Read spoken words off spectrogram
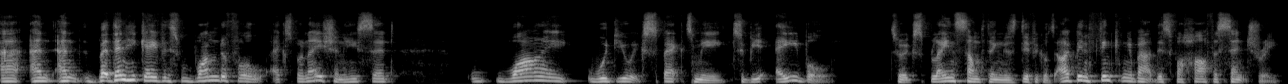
Uh, and, and, but then he gave this wonderful explanation. He said, why would you expect me to be able to explain something as difficult? I've been thinking about this for half a century.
